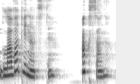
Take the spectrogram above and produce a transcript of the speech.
Глава 12. Оксана.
